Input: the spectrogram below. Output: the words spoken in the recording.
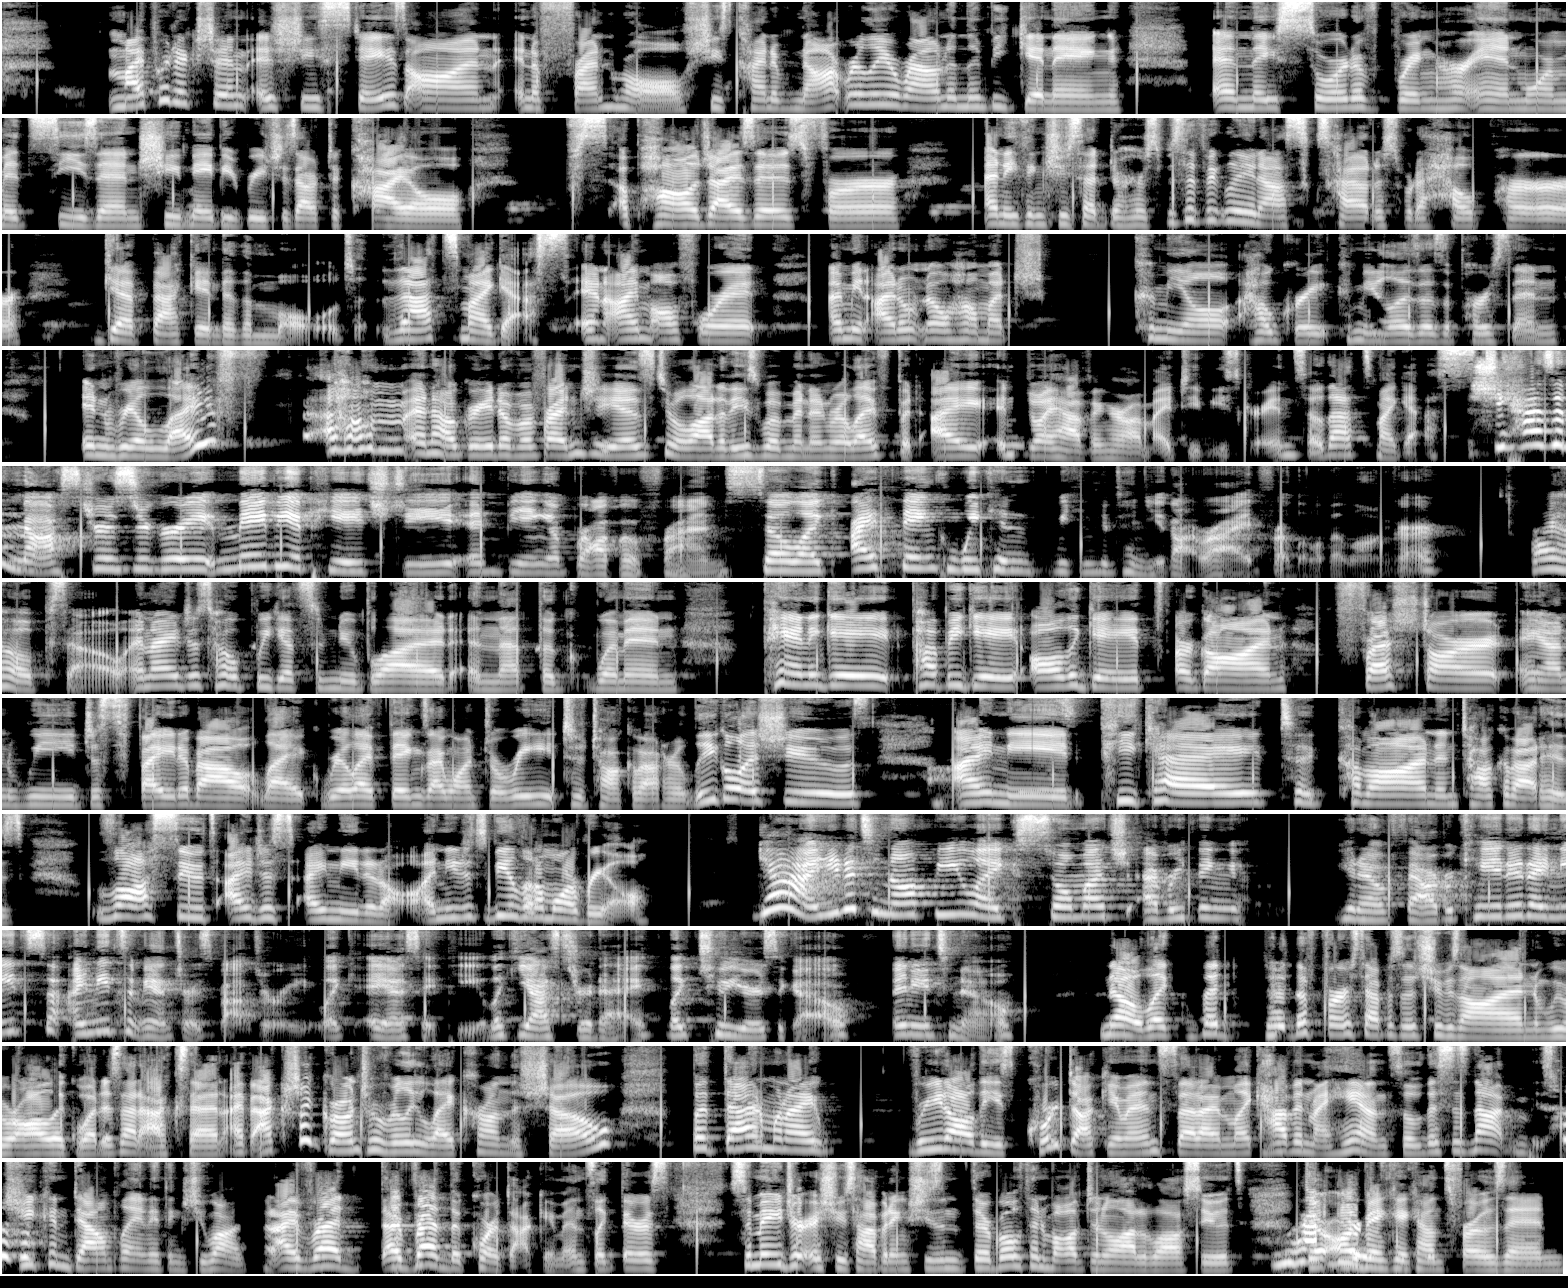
my prediction is she stays on in a friend role. She's kind of not really around in the beginning, and they sort of bring her in more mid season. She maybe reaches out to Kyle, apologizes for anything she said to her specifically and asks Kyle to sort of help her get back into the mold. That's my guess. And I'm all for it. I mean, I don't know how much Camille, how great Camille is as a person in real life. Um, and how great of a friend she is to a lot of these women in real life, but I enjoy having her on my TV screen. So that's my guess. She has a master's degree, maybe a PhD in being a Bravo friend. So like I think we can we can continue that ride for a little bit longer. I hope so. And I just hope we get some new blood and that the women, Pantygate, Puppygate, all the gates are gone, fresh start, and we just fight about like real life things. I want Dorit to talk about her legal issues. I need PK to come on and talk about his lawsuits. I just, I need it all. I need it to be a little more real. Yeah, I need it to not be like so much everything you know fabricated. I need some. I need some answers about Dorit, like ASAP, like yesterday, like two years ago. I need to know. No, like the the first episode she was on, we were all like, "What is that accent?" I've actually grown to really like her on the show, but then when I read all these court documents that I'm like have in my hand. So this is not she can downplay anything she wants. But I've read I've read the court documents. Like there's some major issues happening. She's in, they're both involved in a lot of lawsuits. There are bank accounts frozen.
